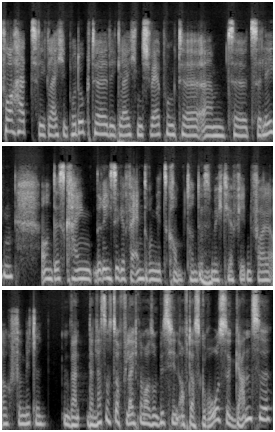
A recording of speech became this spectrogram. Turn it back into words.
vorhat, die gleichen Produkte, die gleichen Schwerpunkte ähm, zu, zu legen und dass keine riesige Veränderung jetzt kommt und das mhm. möchte ich auf jeden Fall auch vermitteln. Dann, dann lass uns doch vielleicht nochmal so ein bisschen auf das große Ganze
